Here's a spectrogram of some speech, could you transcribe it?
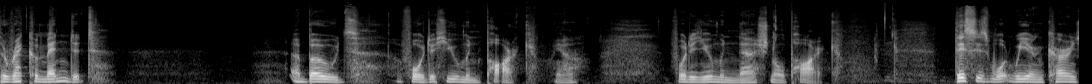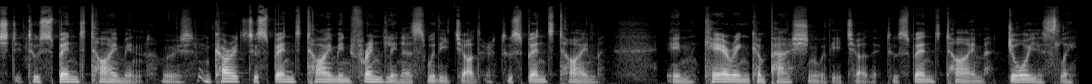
the recommended abodes for the human park, yeah, for the human national park. This is what we are encouraged to spend time in. We're encouraged to spend time in friendliness with each other, to spend time in caring compassion with each other, to spend time joyously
